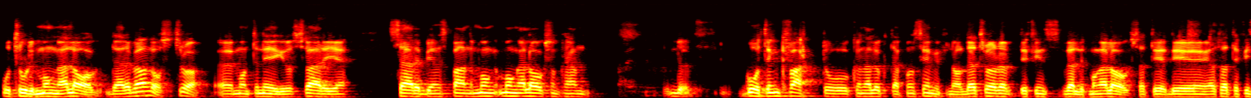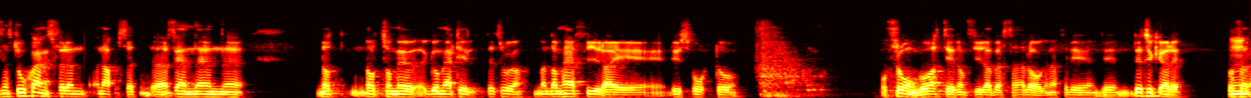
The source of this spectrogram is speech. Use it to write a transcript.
otroligt många lag, däribland oss tror jag. Eh, Montenegro, Sverige, Serbien, Spanien. Många, många lag som kan gå till en kvart och kunna lukta på en semifinal. Där tror jag att det finns väldigt många lag. Så det, det, jag tror att det finns en stor chans för en, en upset, eh, alltså en, en, eh, något, något som gungar till. Det tror jag. Men de här fyra är, det är svårt att, och frångå att det är de fyra bästa lagen. För det, det, det tycker jag det mm.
